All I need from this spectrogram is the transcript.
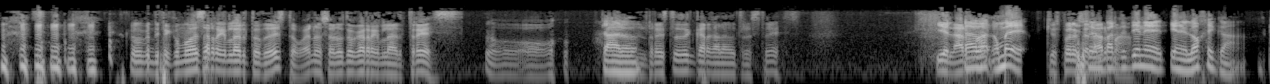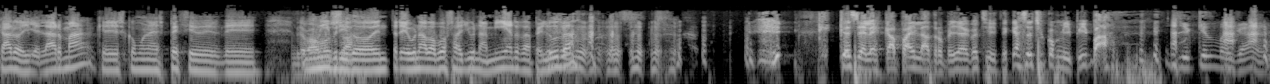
Como que dice, ¿cómo vas a arreglar todo esto? Bueno, solo toca arreglar tres. O, o Claro. el resto se encargará de otros tres. ¿Y el arma? Claro, hombre, ¿Qué os parece eso el en arma? parte tiene, tiene lógica. Claro, y el arma, que es como una especie de, de- De un babosa. híbrido entre una babosa y una mierda peluda. Que se le escapa y la atropella el coche y dice, ¿qué has hecho con mi pipa? You killed my gun.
